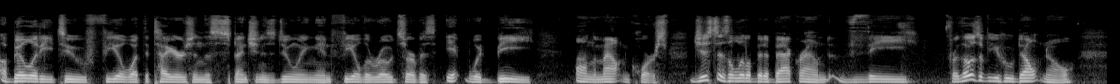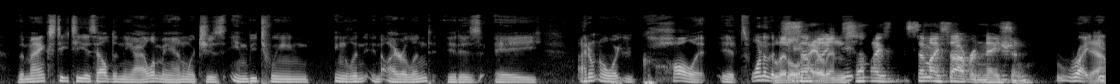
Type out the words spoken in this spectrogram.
ability to feel what the tires and the suspension is doing and feel the road surface, it would be on the mountain course. Just as a little bit of background, the for those of you who don't know, the Manx TT is held in the Isle of Man, which is in between England and Ireland. It is a I don't know what you call it. It's one of the little semi, islands, semi semi sovereign nation. Right. Yeah.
